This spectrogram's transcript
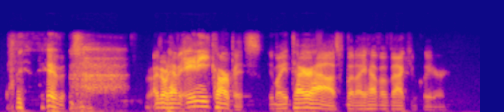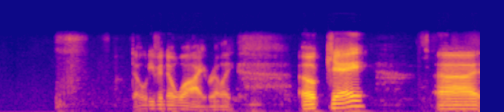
I don't have any carpets in my entire house, but I have a vacuum cleaner. Don't even know why, really. Okay. Uh,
